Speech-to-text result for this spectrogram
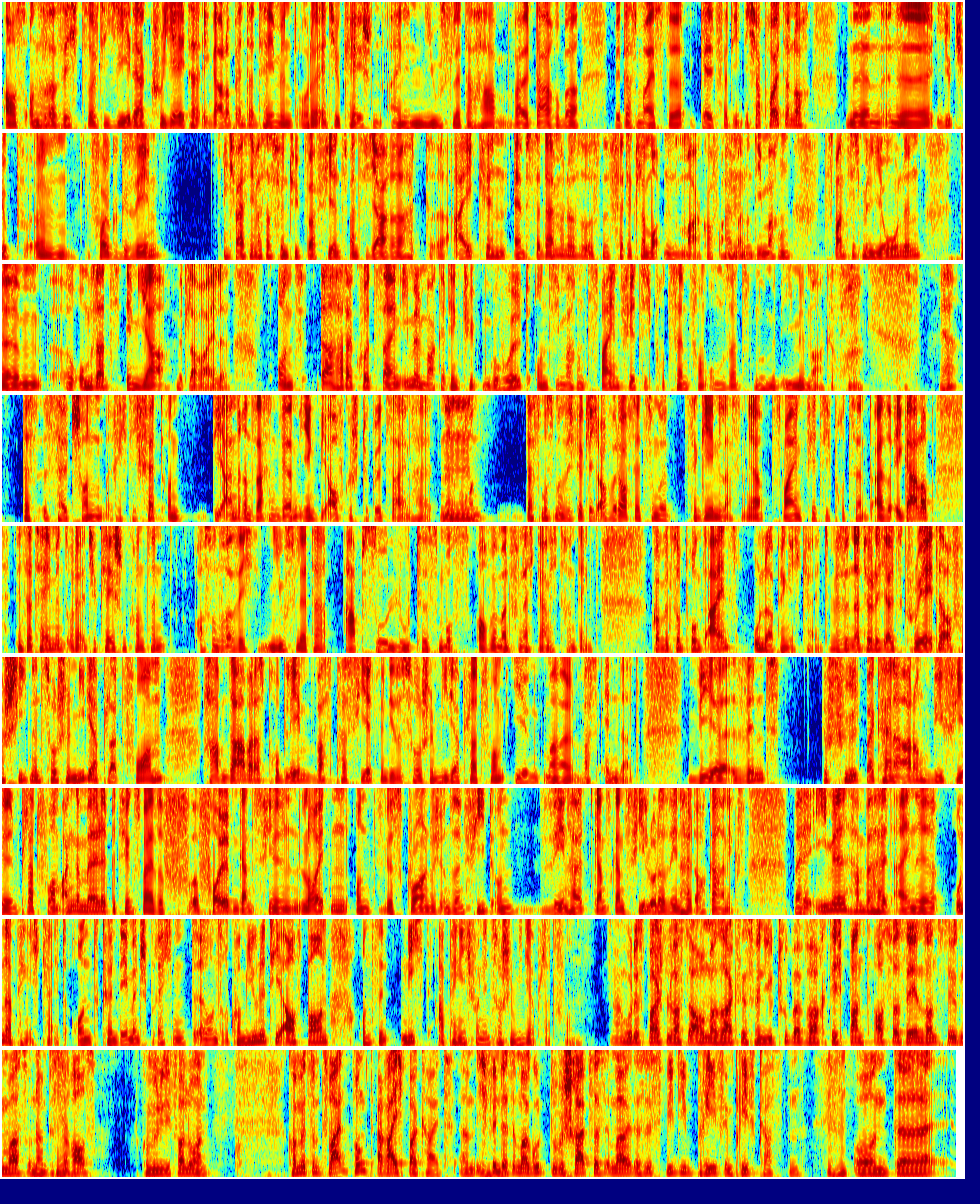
aus unserer Sicht sollte jeder Creator, egal ob Entertainment oder Education, einen Newsletter haben, weil darüber wird das meiste Geld verdient. Ich habe heute noch eine, eine YouTube-Folge ähm, gesehen, ich weiß nicht, was das für ein Typ war. 24 Jahre hat äh, Icon Amsterdam oder so, ist eine fette Klamottenmarke auf einmal. Mhm. Und die machen 20 Millionen ähm, äh, Umsatz im Jahr mittlerweile. Und da hat er kurz seinen E-Mail-Marketing-Typen geholt und sie machen 42 Prozent vom Umsatz nur mit E-Mail-Marketing. Ja, das ist halt schon richtig fett und die anderen Sachen werden irgendwie aufgestückelt sein halt. Ne? Mhm. Und das muss man sich wirklich auch wieder auf der Zunge zergehen lassen, ja. 42 Prozent. Also egal ob Entertainment oder Education Content, aus unserer Sicht Newsletter absolutes Muss, auch wenn man vielleicht gar nicht dran denkt. Kommen wir zu Punkt eins Unabhängigkeit. Wir sind natürlich als Creator auf verschiedenen Social Media Plattformen, haben da aber das Problem, was passiert, wenn diese Social Media Plattform irgendwann was ändert. Wir sind gefühlt bei keine Ahnung wie vielen Plattformen angemeldet, beziehungsweise folgen ganz vielen Leuten und wir scrollen durch unseren Feed und sehen halt ganz, ganz viel oder sehen halt auch gar nichts. Bei der E-Mail haben wir halt eine Unabhängigkeit und können dementsprechend äh, unsere Community aufbauen und sind nicht abhängig von den Social Media Plattformen. Ein gutes Beispiel, was du auch immer sagst, ist, wenn YouTube einfach dich bannt, aus Versehen, sonst irgendwas und dann bist ja. du raus. Community verloren. Kommen wir zum zweiten Punkt, Erreichbarkeit. Ähm, ich mhm. finde das immer gut, du beschreibst das immer, das ist wie die Brief im Briefkasten. Mhm. Und äh,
